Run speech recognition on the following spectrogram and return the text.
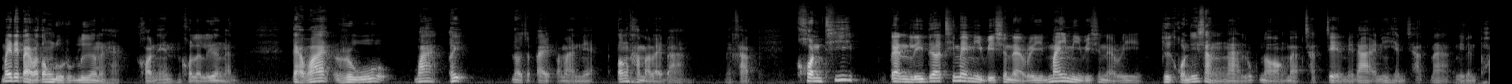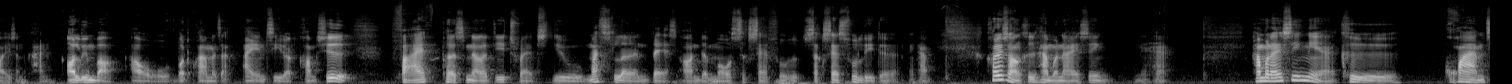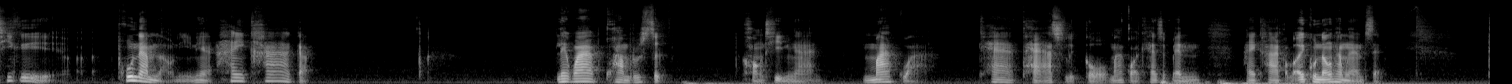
ไม่ได้แปลว่าต้องรู้ทุกเรื่องนะฮะขอเน้นคนละเรื่องกัน แต่ว่ารู้ว่า เอ้ย เราจะไปประมาณนี้ต้องทำอะไรบ้างนะครับ คนที่ เป็นลีดเดอร์ที่ไม่มี visionary ไม่มี visionary คือคนที่สั่งงานลูกน้องแบบชัดเจนไม่ได้ อันนี้เห็นชัดมากนี่เป็น point สำคัญอ๋อลืมบอกเอาบทความมาจาก inc.com ชื่อ five personality traits you must learn based on the most successful successful leader นะครับ ข้อที่ 2 คือ harmonizing นะฮะ harmonizing เนี่ยคือความที่ผู้นำเหล่านี้เนี่ยให้ค่ากับ เรียกว่าความรู้สึกของทีมงาน มากกว่าแค่ task หรือ goal มากกว่าแค่จะเป็นให้ค่ากับว่าเอ้ยคุณต้องทำงานเสร็จ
